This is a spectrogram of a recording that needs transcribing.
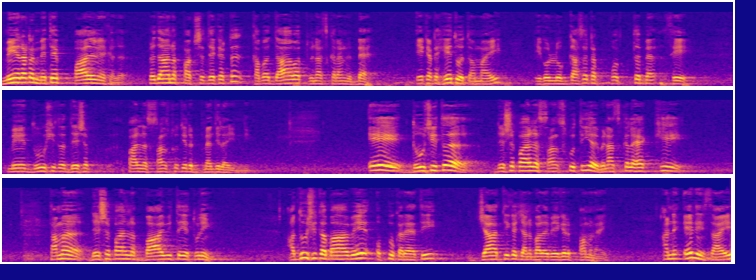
මේ රට මෙතෙක් පාලනය කළ ප්‍රධාන පක්ෂ දෙකට කවදාවත් වෙනස් කරන්න බෑ. ඒකට හේතුව තමයි ඒගොල්ලෝ ගසට පොත්ත සේ මේ දූෂිත දේශපාලන සංස්කෘතියට බැඳිලා ඉන්නේ. ඒ දූෂිත දේශපාලන සංස්කෘතිය වෙනස් කළ හැක්කේ තම දේශපාලන භාවිතය තුලින් අදූෂිත භාවයේ ඔප්පු කර ඇති ජාතික ජනබලවේගයට පමණයි. අන්න ඒ නිසායි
